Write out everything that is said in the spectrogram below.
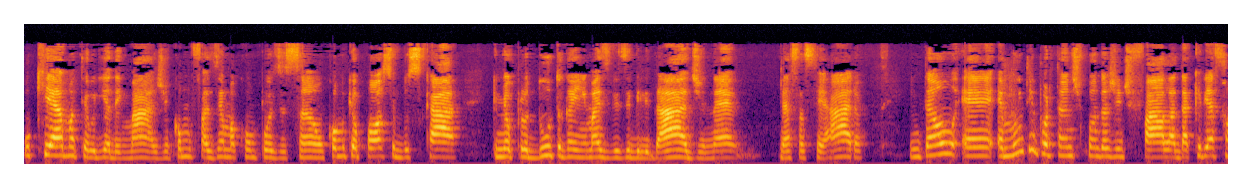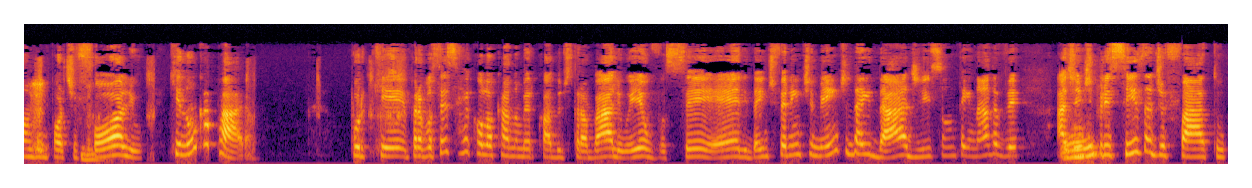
o que é uma teoria da imagem, como fazer uma composição, como que eu posso buscar que meu produto ganhe mais visibilidade né, nessa seara. Então, é, é muito importante quando a gente fala da criação de um portfólio que nunca para. Porque para você se recolocar no mercado de trabalho, eu, você, Elida, indiferentemente da idade, isso não tem nada a ver. A uhum. gente precisa, de fato,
